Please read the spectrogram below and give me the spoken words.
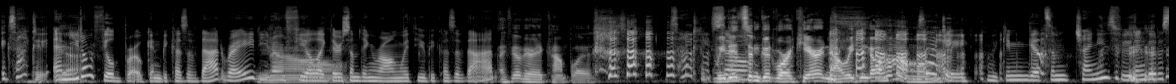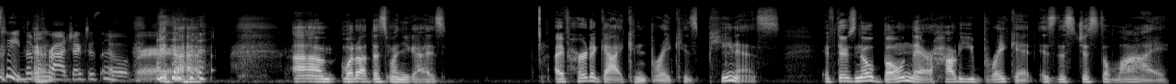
Exactly. And yeah. you don't feel broken because of that, right? You no. don't feel like there's something wrong with you because of that. I feel very accomplished. exactly. We so, did some good work here and now we can go home. exactly. We can get some Chinese food and go to sleep. the project is over. Yeah. Um, what about this one, you guys? I've heard a guy can break his penis. If there's no bone there, how do you break it? Is this just a lie?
